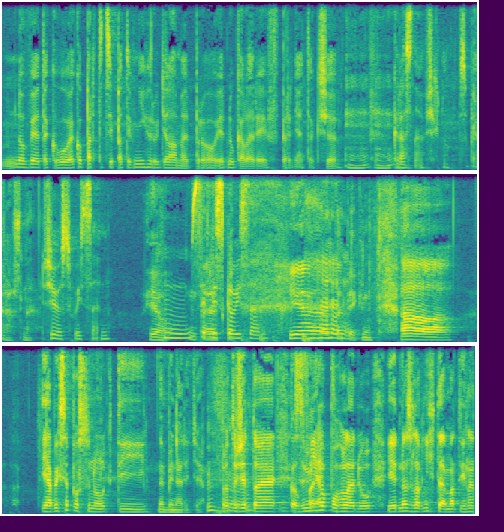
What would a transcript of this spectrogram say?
nově takovou jako participativní hru děláme pro jednu galerii v Brně, takže mm-hmm, krásné všechno. Super. Krásné. Žiju svůj sen. Jo. Hmm, sídliskový sen. Je, to je pěkný. Uh, já bych se posunul k té nebinaritě, mm-hmm. protože to je Go z mýho it. pohledu jedno z hlavních témat téhle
